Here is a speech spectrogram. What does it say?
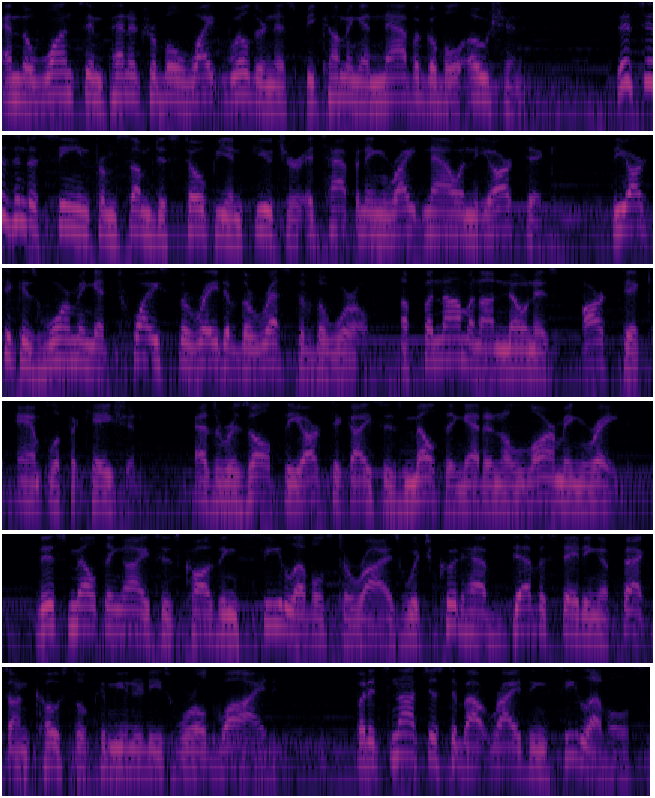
and the once impenetrable white wilderness becoming a navigable ocean. This isn't a scene from some dystopian future, it's happening right now in the Arctic. The Arctic is warming at twice the rate of the rest of the world, a phenomenon known as Arctic amplification. As a result, the Arctic ice is melting at an alarming rate. This melting ice is causing sea levels to rise which could have devastating effects on coastal communities worldwide. But it's not just about rising sea levels.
